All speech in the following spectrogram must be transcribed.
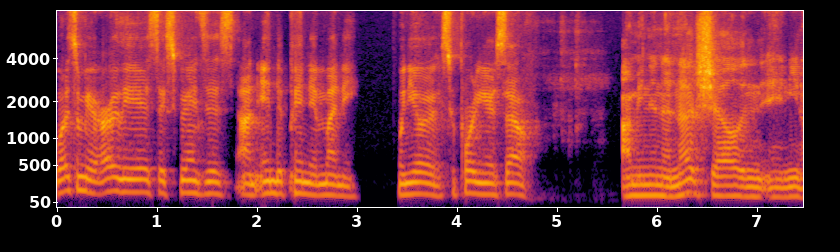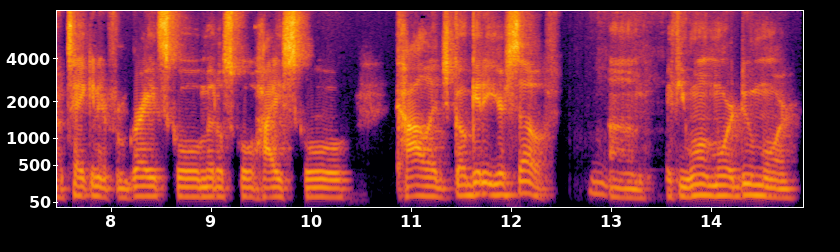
what are some of your earliest experiences on independent money when you're supporting yourself? I mean, in a nutshell, and, and you know, taking it from grade school, middle school, high school, college, go get it yourself. Mm. Um, if you want more, do more.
